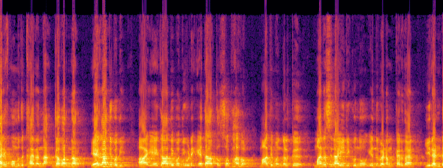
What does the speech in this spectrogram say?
ആരിഫ് മുഹമ്മദ് ഖാൻ എന്ന ഗവർണർ ഏകാധിപതി ആ ഏകാധിപതിയുടെ യഥാർത്ഥ സ്വഭാവം മാധ്യമങ്ങൾക്ക് മനസ്സിലായിരിക്കുന്നു എന്ന് വേണം കരുതാൻ. ഈ രണ്ട്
